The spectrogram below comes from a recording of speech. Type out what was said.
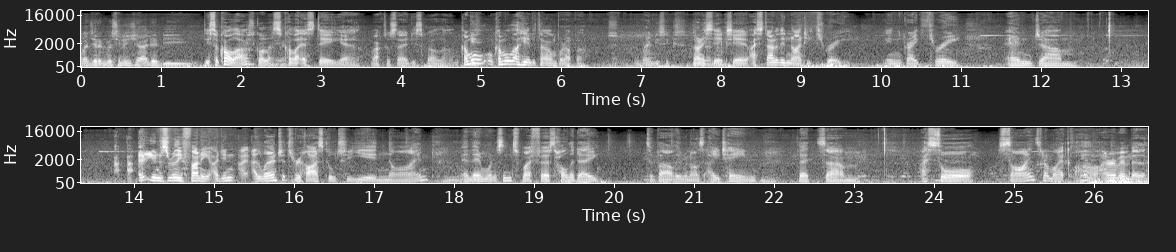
pelajaran bahasa Indonesia ada di Di sekolah? Di sekolah, ya? Sekolah SD, ya. Waktu saya di sekolah. Kamu kamu lahir di tahun berapa? 96. 96, yeah. I started in 93 in grade 3. And um, I, it was really funny. I didn't I, I learned it through high school to year 9 and then when it was into my first holiday to Bali when I was 18 that um, I saw signs and I'm like, "Oh, I remember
